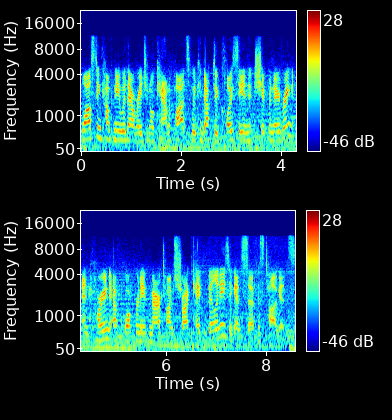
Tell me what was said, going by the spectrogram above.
Whilst in company with our regional counterparts, we conducted close-in ship manoeuvring and honed our cooperative maritime strike capabilities against surface targets.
